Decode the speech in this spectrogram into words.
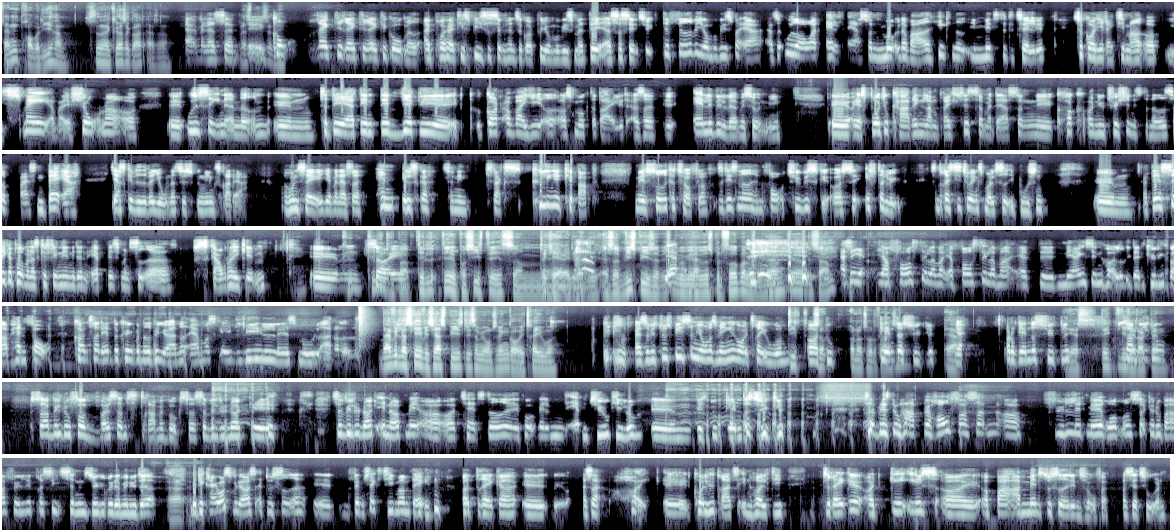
fanden propper de i ham, siden han kører så godt? Altså, Ja, men altså, øh, god, rigtig, rigtig, rigtig god mad. Ej, prøv at høre, de spiser simpelthen så godt på Jumbo Visma. Det er så sindssygt. Det fede ved Jumbo Visma er, altså udover at alt er sådan målt og vejet helt ned i mindste detalje, så går de rigtig meget op i smag og variationer og øh, udseende af maden. Øhm, så det er, det, er, det er virkelig øh, et godt og varieret og smukt og dejligt. Altså, øh, alle vil være misundelige. Øh, og jeg spurgte jo Karin Lambrecht, som er deres sådan, øh, kok og nutritionist dernede, så var jeg sådan, hvad er? Jeg skal vide, hvad Jonas' yndlingsret er. Og hun sagde, jamen altså, han elsker sådan en slags kyllingekebab med søde kartofler. Så det er sådan noget, han får typisk også efterløb. Sådan en restitueringsmåltid i bussen. Øhm, og det er jeg sikker på, at man også kan finde ind i den app, hvis man sidder og scouter igennem. Øhm, så øh, det, det er jo præcis det, som... Det kan jeg øh, rigtig godt lide. Altså, vi spiser, hvis Ja. vi er ude og spille fodbold. Ja, det er jo det samme. altså, jeg, jeg, forestiller mig, jeg forestiller mig, at øh, næringsindholdet i den kyllingekebab, han får, kontra den, du køber nede på hjørnet, er måske en lille smule anderledes. hvad ville der ske, hvis jeg spiste ligesom Jonas Vingård i tre uger? Altså, hvis du spiser som Jonas Vingegaard i tre uger, De, og så, du de glemte at cykle, Ja. ja. Og du glemte at cykle, Yes, det ville så jeg vil, du, så vil du få voldsomt stramme bukser, så vil du nok, øh, så vil du nok ende op med at, at tage et sted øh, på mellem 18-20 kilo, øh, hvis du glemte at cykle. så hvis du har behov for sådan at fylde lidt mere i rummet, så kan du bare følge præcis sådan en cykelryttermenu der. Ja. Men det kræver selvfølgelig også, at du sidder øh, 5-6 timer om dagen og drikker øh, altså høj øh, kulhydratsindholdig drikke og gels og, øh, og bare, mens du sidder i din sofa og ser turen.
